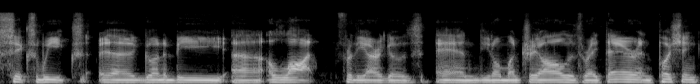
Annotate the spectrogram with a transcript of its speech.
six weeks uh, going to be uh, a lot for the Argos, and you know Montreal is right there and pushing.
